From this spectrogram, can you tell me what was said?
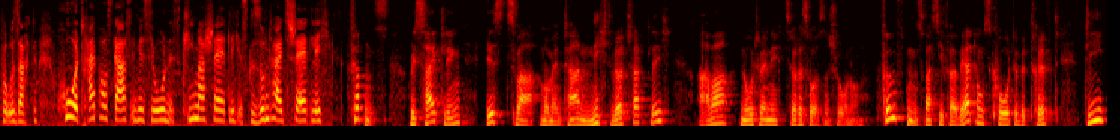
verursacht hohe Treibhausgasemissionen, ist klimaschädlich, ist gesundheitsschädlich. Viertens, Recycling ist zwar momentan nicht wirtschaftlich, aber notwendig zur Ressourcenschonung. Fünftens, was die Verwertungsquote betrifft, die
